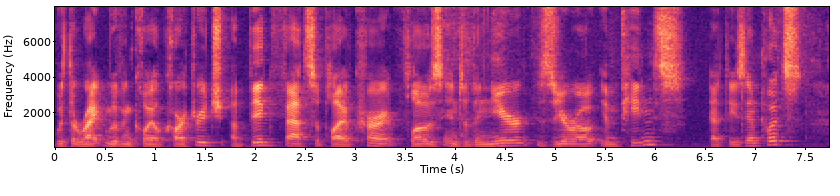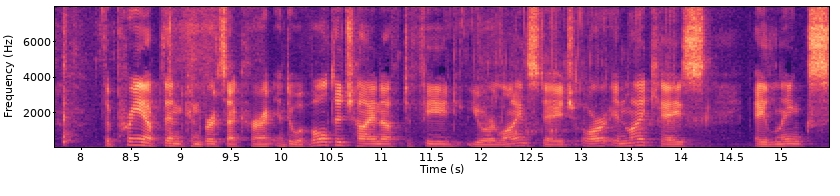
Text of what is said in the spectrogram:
With the right moving coil cartridge, a big fat supply of current flows into the near zero impedance at these inputs. The preamp then converts that current into a voltage high enough to feed your line stage, or in my case, a Lynx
